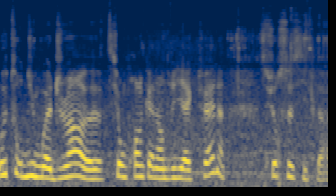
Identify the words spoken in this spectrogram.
autour du mois de juin, si on prend le calendrier actuel, sur ce site-là.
